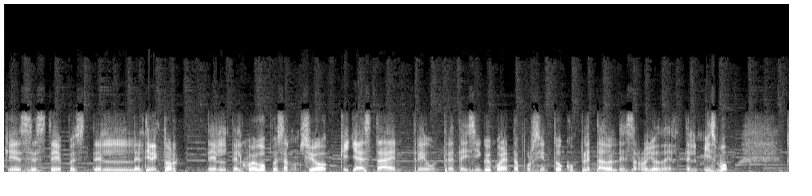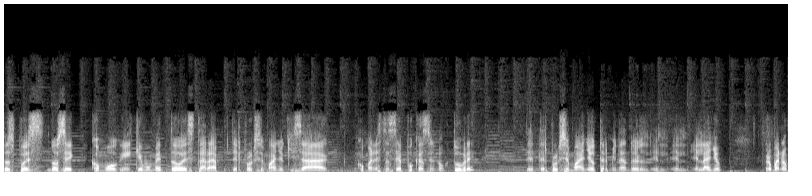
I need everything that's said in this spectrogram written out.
que es este, pues, del, el director del, juego, pues anunció que ya está entre un 35 y 40% completado el desarrollo del, mismo. Entonces, pues no sé cómo en qué momento estará del próximo año, quizá como en estas épocas, en octubre del próximo año, terminando el, el año. Pero bueno,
